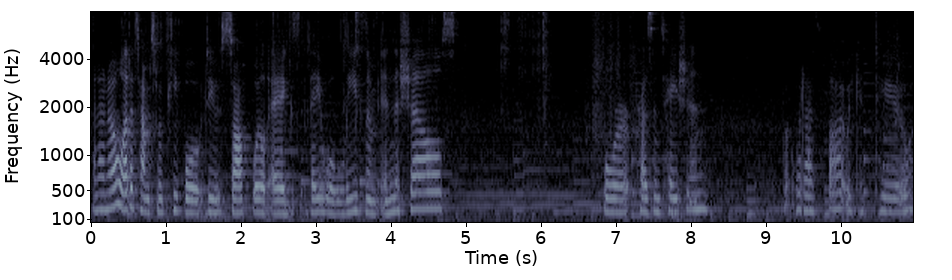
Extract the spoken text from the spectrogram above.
And I know a lot of times when people do soft boiled eggs, they will leave them in the shells for presentation. But what I thought we could do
